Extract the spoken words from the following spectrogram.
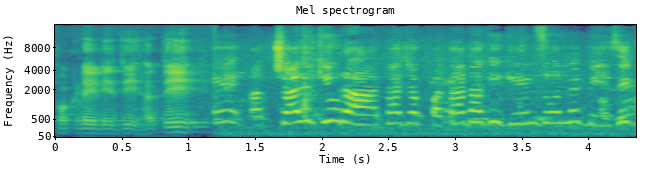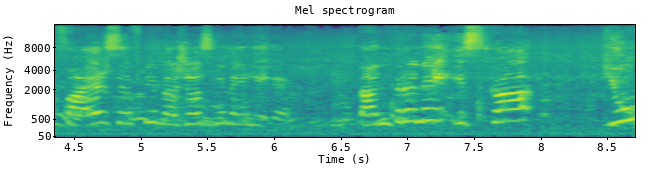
પકડી લીધી હતી चल क्यों रहा था जब पता था कि गेम जोन में बेसिक फायर सेफ्टी मेजर्स भी नहीं लिए गए तंत्र ने इसका क्यों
